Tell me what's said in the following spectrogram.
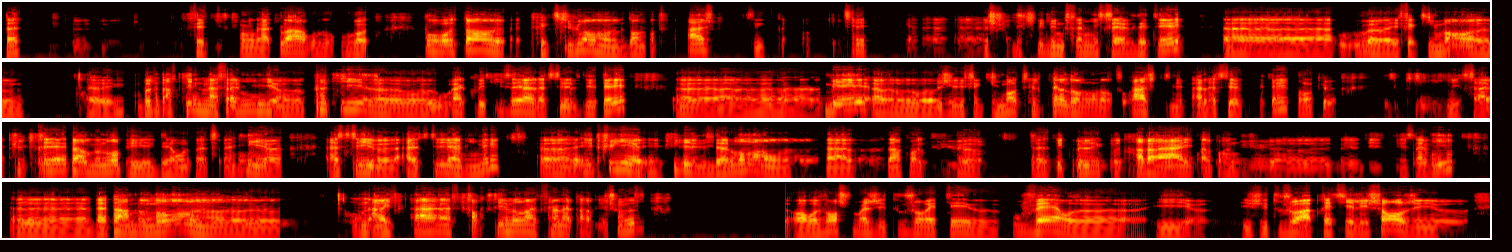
pas de, fait discriminatoire ou, autre. Pour autant, effectivement, dans l'entourage, c'est très compliqué. je suis issu d'une famille CFDT où, effectivement, une bonne partie de ma famille euh, cotise euh, ou a cotisé à la CFDT. mais j'ai effectivement quelqu'un dans mon entourage qui n'est pas à la CFDT, donc qui, ça a pu créer par moment des, des de famille assez, assez animés. et, puis, et puis, évidemment, bah, d'un point de vue des collègues de travail, d'un point de vue des, amis, euh, bah, par moment, euh, on n'arrive pas forcément à faire la part des choses. En revanche, moi, j'ai toujours été euh, ouvert et, j'ai toujours apprécié l'échange et,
